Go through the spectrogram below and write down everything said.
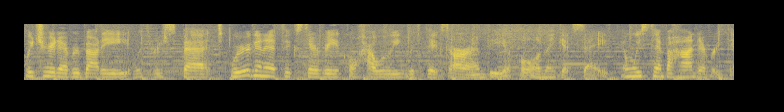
We treat everybody with respect. We're going to fix their vehicle how we would fix our own vehicle and make it safe. And we stand behind everything.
